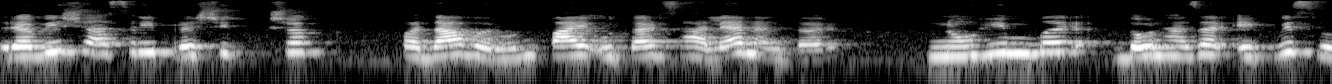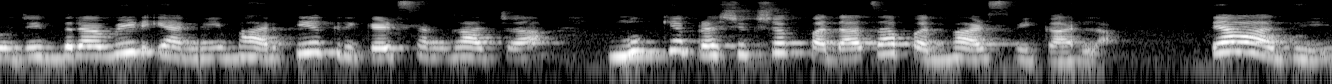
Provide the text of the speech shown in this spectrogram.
रवी शास्त्री प्रशिक्षक पदावरून पाय उतार झाल्यानंतर नोव्हेंबर दोन हजार एकवीस रोजी द्रविड यांनी भारतीय क्रिकेट संघाच्या मुख्य प्रशिक्षक पदाचा पदभार स्वीकारला. त्याआधी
